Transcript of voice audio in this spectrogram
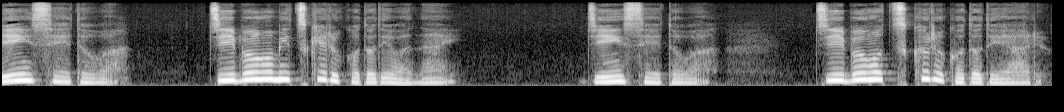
人生とは自分を見つけることではない。人生とは自分を作ることである。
